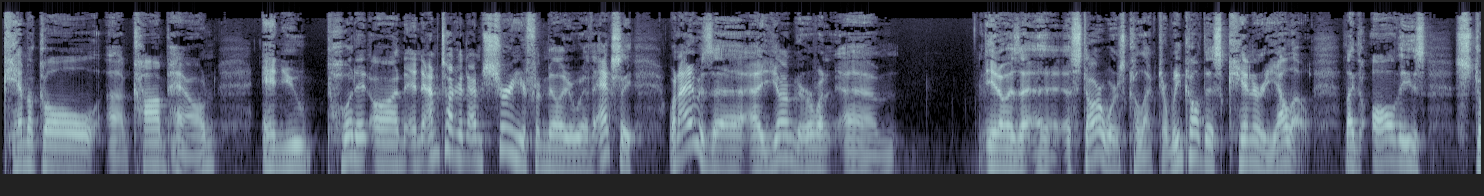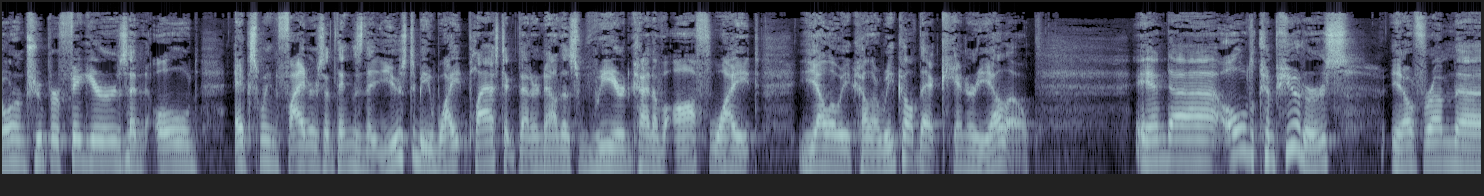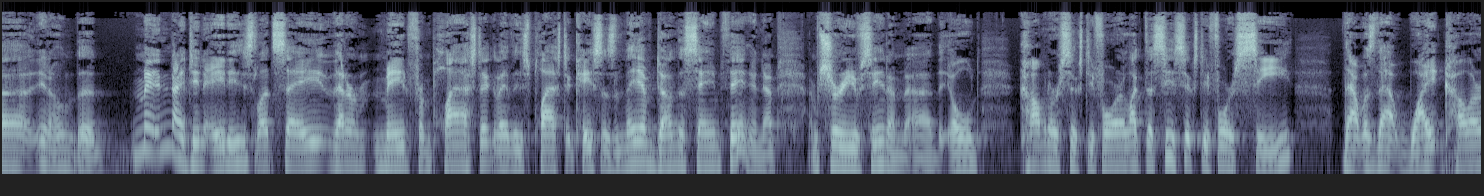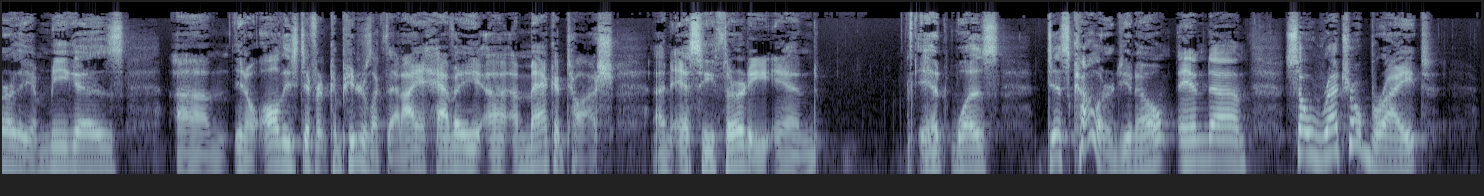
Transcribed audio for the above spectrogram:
chemical uh, compound, and you put it on, and I'm talking, I'm sure you're familiar with. Actually, when I was a, a younger, when um, you know, as a, a, Star Wars collector, we called this Kenner Yellow. Like all these stormtrooper figures and old X-wing fighters and things that used to be white plastic that are now this weird kind of off-white yellowy color. We called that Kenner Yellow. And uh, old computers, you know, from the, you know, the 1980s, let's say, that are made from plastic. They have these plastic cases, and they have done the same thing. And I'm, I'm sure you've seen them. Uh, the old Commodore 64, like the C64C, that was that white color, the Amigas, um, you know, all these different computers like that. I have a, a, a Macintosh, an SE30, and it was discolored, you know. And um, so RetroBrite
